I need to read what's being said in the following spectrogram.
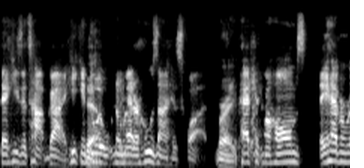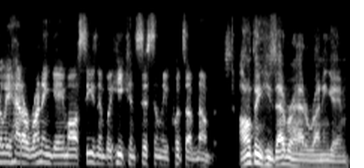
That he's a top guy. He can Yeah. do it no matter who's on his squad. Right. Patrick Mahomes, they haven't really had a running game all season, but he consistently puts up numbers. I don't think he's ever had a running game.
